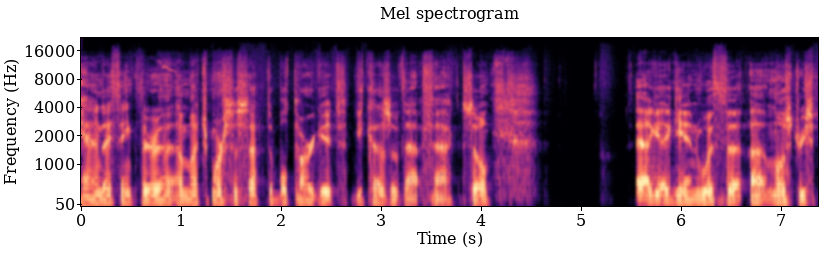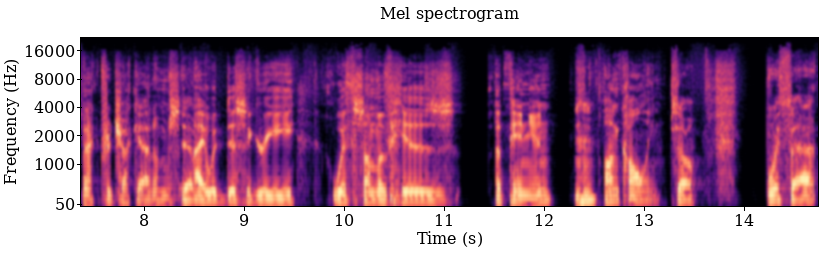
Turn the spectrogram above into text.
And I think they're a, a much more susceptible target because of that fact. So, again, with the utmost respect for Chuck Adams, Yep. I would disagree with some of his opinion Mhm. on calling. So, with that,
